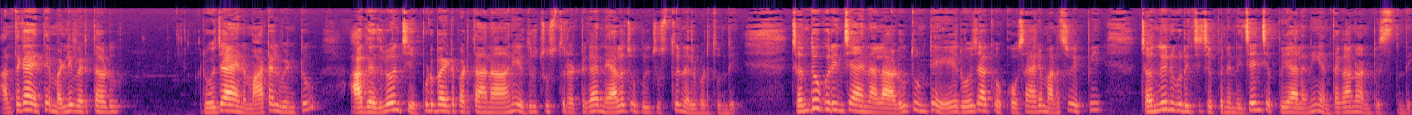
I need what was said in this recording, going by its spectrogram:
అంతగా అయితే మళ్ళీ పెడతాడు. రోజా ఆయన మాటలు వింటూ ఆ గదిలోంచి ఎప్పుడు బయటపడతానా అని ఎదురు చూస్తున్నట్టుగా నేల చూపులు చూస్తూ నిలబడుతుంది. చందు గురించి ఆయన అలా అడుగుతుంటే రోజాకి ఒక్కోసారి మనసు విప్పి చందుని గురించి చెప్పిన నిజం చెప్పేయాలని ఎంతగానో అనిపిస్తుంది.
